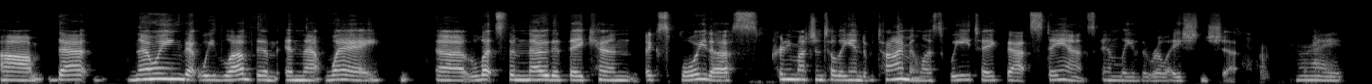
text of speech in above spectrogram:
Um, that knowing that we love them in that way uh, lets them know that they can exploit us pretty much until the end of time unless we take that stance and leave the relationship. Right.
